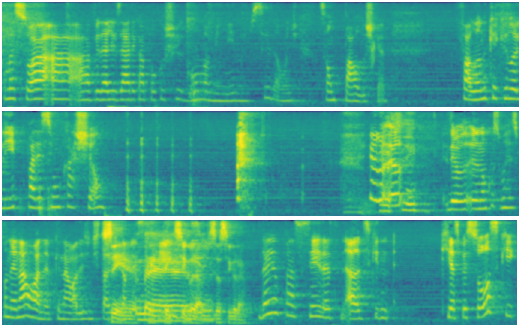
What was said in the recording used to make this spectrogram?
Começou a, a, a viralizar, daqui a pouco chegou uma menina, não sei de onde, São Paulo, acho que era, falando que aquilo ali parecia um caixão. eu, não- É eu- assim. eu, eu não costumo responder na hora, né? Porque na hora a gente tá Sim, de é, cabeça tem, tem que segurar, precisa segurar. Daí eu passei, ela disse que, que as pessoas que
